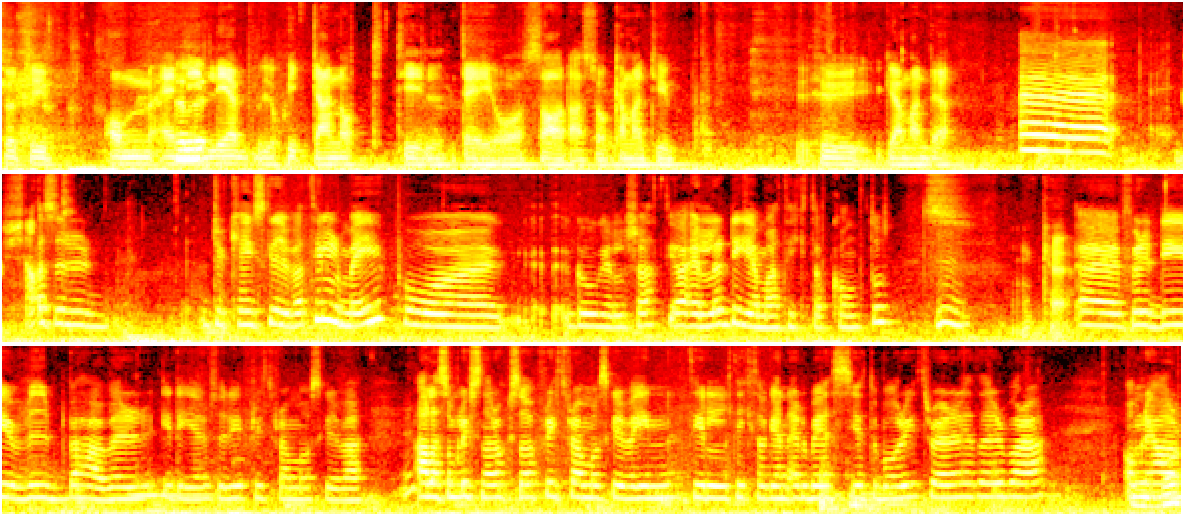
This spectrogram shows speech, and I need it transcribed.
så typ om en Eller- elev vill skicka något till dig och Sara så kan man typ hur gör man det? Eh, Chatt. alltså, du, du kan ju skriva till mig på eh, Google chatt ja, eller DMa TikTok-kontot. Mm. Okej. Eh, för det vi behöver idéer så det är fritt fram att skriva. Alla som lyssnar också, fritt fram att skriva in till TikToken LBS Göteborg tror jag det heter bara. Om ni har,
